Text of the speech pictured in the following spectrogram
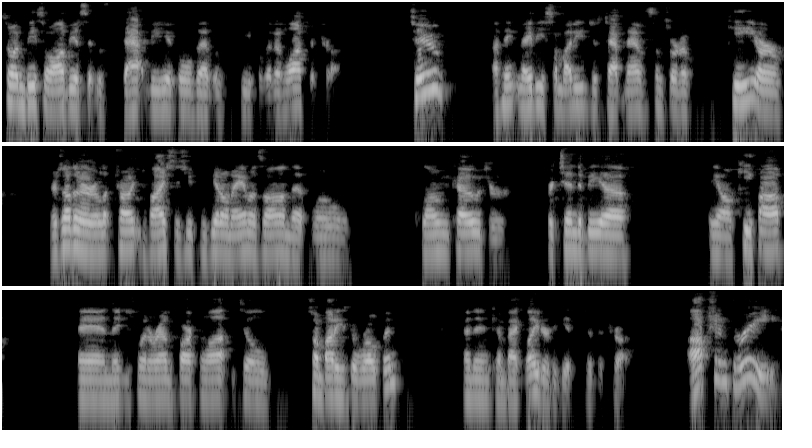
So it wouldn't be so obvious it was that vehicle that was the people that had locked the truck. Two, I think maybe somebody just happened to have some sort of key or there's other electronic devices you can get on Amazon that will clone codes or pretend to be a you know key fob and they just went around the parking lot until somebody's door opened and then come back later to get to the truck. Option three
